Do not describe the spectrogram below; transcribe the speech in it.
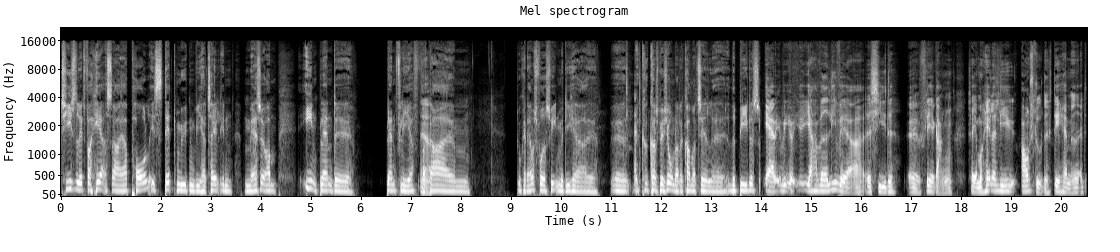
teaset lidt for her, så er Paul is Dead-myten, vi har talt en masse om, en blandt, øh, blandt flere, for Ja. der er... Øh, du kan nærmest få svin med de her øh, øh, k- konspirationer, der kommer til øh, The Beatles. Ja, jeg, har været lige ved at øh, sige det øh, flere gange, så jeg må heller lige afslutte det her med, at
